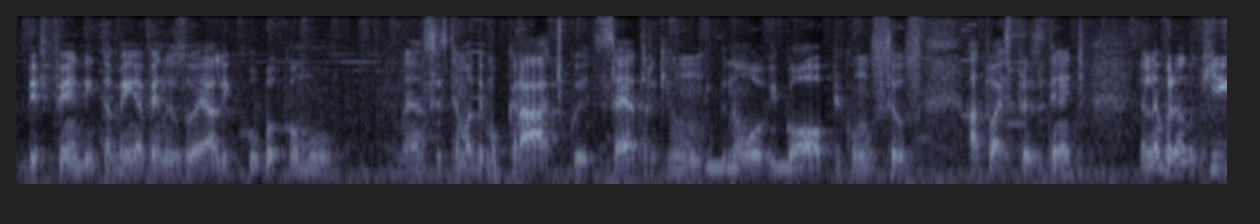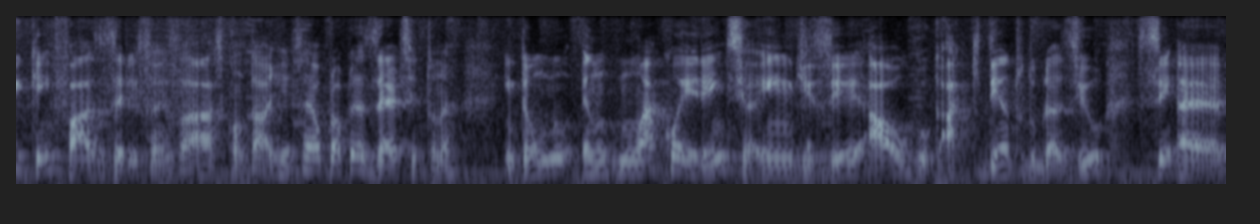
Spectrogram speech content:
defendem também a Venezuela e Cuba como né, sistema democrático, etc., que não, não houve golpe com os seus atuais presidentes. Lembrando que quem faz as eleições lá, as contagens, é o próprio exército, né? Então não, não há coerência em dizer algo aqui dentro do Brasil se, é,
